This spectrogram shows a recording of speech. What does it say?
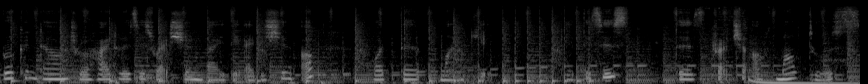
broken down through hydrolysis reaction by the addition of water molecule. This is the structure of maltose,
